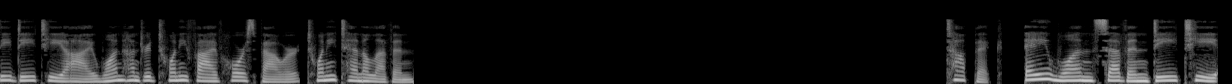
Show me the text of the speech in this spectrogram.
CDTI 125 horsepower 2010-11 Topic A17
